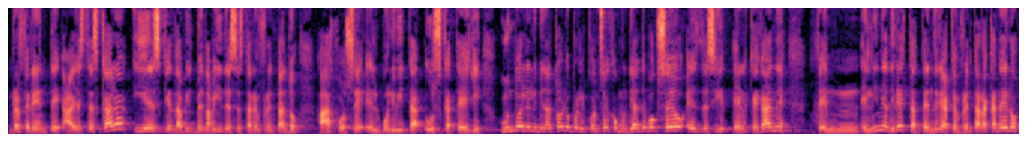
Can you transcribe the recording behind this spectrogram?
referente a esta escala y es que David Benavides estará enfrentando a José el Bolivita Uzcategui. Un duelo eliminatorio por el Consejo Mundial de Boxeo, es decir, el que gane en, en, línea directa tendría que enfrentar a Canelo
